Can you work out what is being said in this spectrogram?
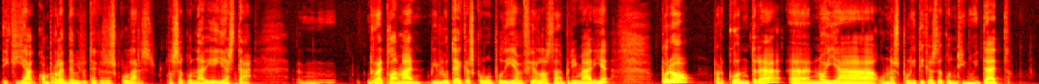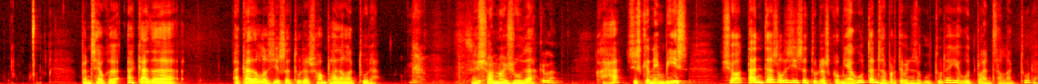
Dic que ja, quan parlem de biblioteques escolars, la secundària ja està mm, reclamant biblioteques com ho podien fer les de primària, però, per contra, eh, no hi ha unes polítiques de continuïtat. Penseu que a cada, a cada legislatura es fa un pla de lectura. Sí, Això com- no ajuda. Clar. Clar, si és que n'hem vist això, tantes legislatures com hi ha hagut, tants departaments de cultura, hi ha hagut plans de lectura.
